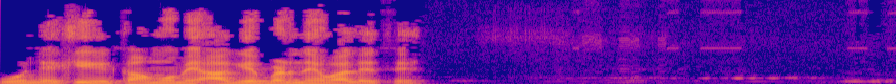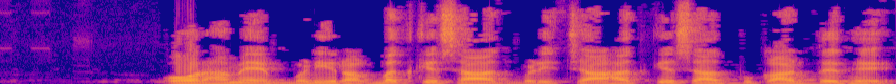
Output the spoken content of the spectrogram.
وہ نیکی کے کاموں میں آگے بڑھنے والے تھے۔ اور ہمیں بڑی رغبت کے ساتھ، بڑی چاہت کے ساتھ پکارتے تھے۔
